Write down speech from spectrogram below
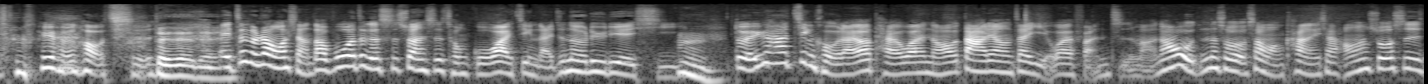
因为很好吃。对对对，哎，这个让我想到，不过这个是算是从国外进来，就那个绿鬣蜥。嗯，对，因为它进口来到台湾。然后大量在野外繁殖嘛，然后我那时候有上网看了一下，好像说是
